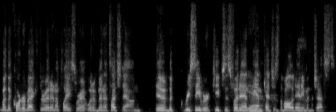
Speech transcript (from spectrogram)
but the quarterback threw it in a place where it would have been a touchdown if the receiver keeps his foot in yeah. and catches the ball that hit him in the chest.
